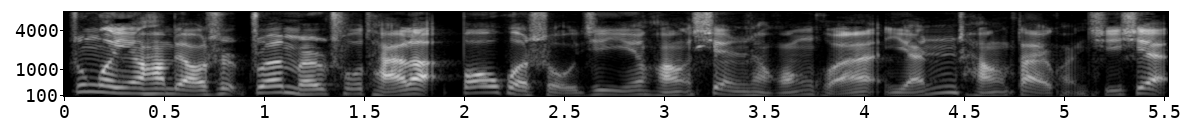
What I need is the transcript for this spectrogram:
中国银行表示，专门出台了包括手机银行线上还款、延长贷款期限、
